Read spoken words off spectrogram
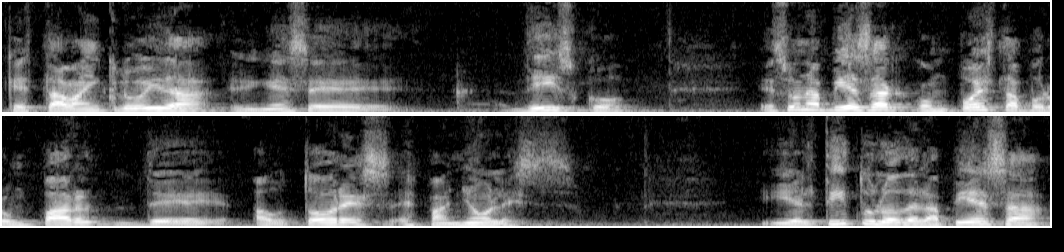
que estaba incluida en ese disco es una pieza compuesta por un par de autores españoles. Y el título de la pieza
